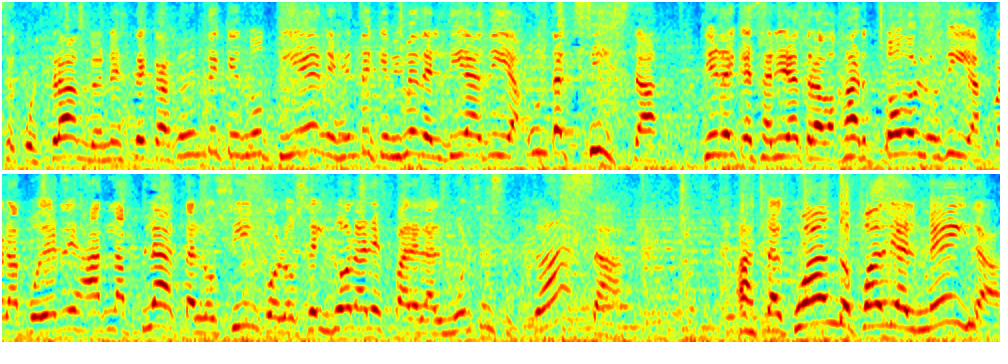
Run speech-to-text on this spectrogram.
secuestrando, en este caso, gente que no tiene, gente que vive del día a día, un taxista tiene que salir a trabajar todos los días para poder dejar la plata, los 5, los 6 dólares para el almuerzo en su casa. ¿Hasta cuándo, padre Almeida?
